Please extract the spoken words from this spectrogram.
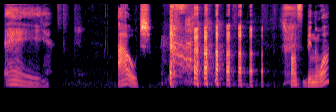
hey, ouch. Je pense des noix.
